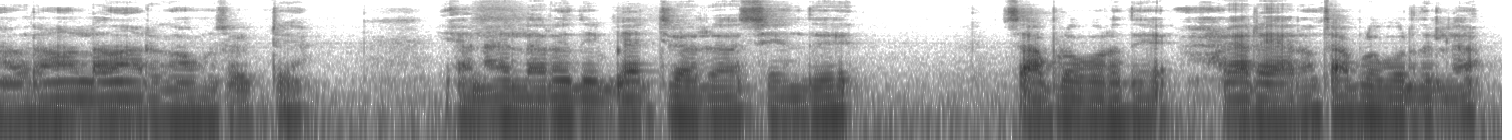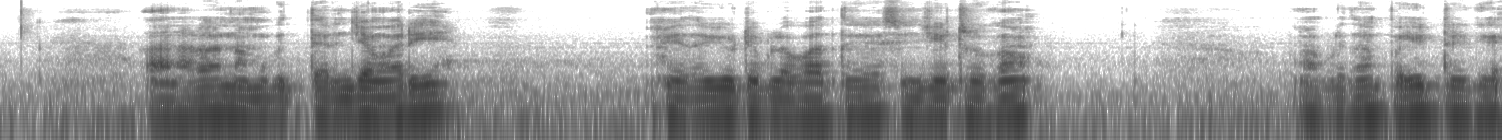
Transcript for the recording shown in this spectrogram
அதெல்லாம் நல்லா தான் இருக்கும் அப்படின்னு சொல்லிட்டு ஏன்னா எல்லோரும் இது பேச்சுலராக சேர்ந்து சாப்பிட போகிறது வேறு யாரும் சாப்பிட போகிறது இல்லை. அதனால் நமக்கு தெரிஞ்ச மாதிரி ஏதோ யூடியூப்பில் பார்த்து செஞ்சிகிட்ருக்கோம் அப்படி தான் போயிட்டுருக்கு.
